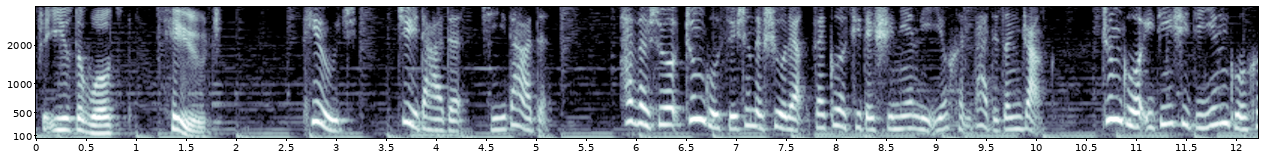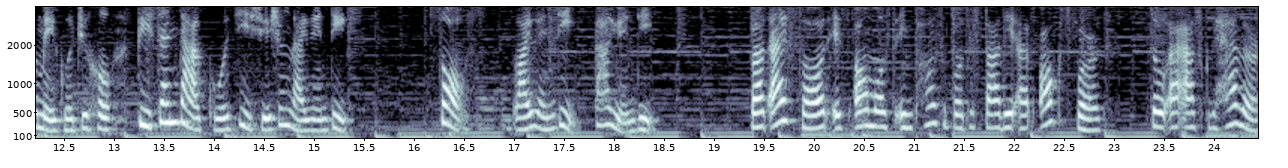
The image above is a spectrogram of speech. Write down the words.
She used the word huge. Huge，巨大的、极大的。Heather 说，中国学生的数量在过去的十年里有很大的增长。 中国已经是继英国和美国之后第三大国际学生来源地，source 来源地、发源地。 But I thought it's almost impossible to study at Oxford, so I asked Heather.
